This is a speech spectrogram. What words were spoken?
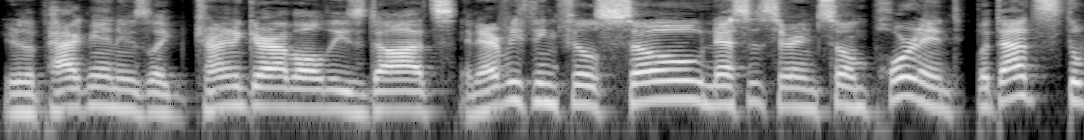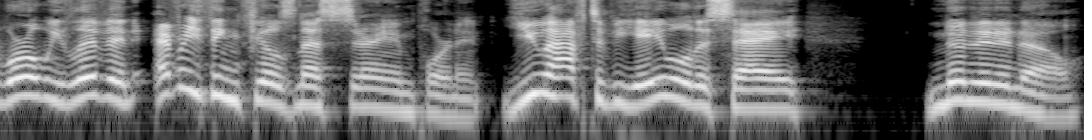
You're the Pac Man who's like trying to grab all these dots, and everything feels so necessary and so important. But that's the world we live in. Everything feels necessary and important. You have to be able to say, no, no, no, no.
